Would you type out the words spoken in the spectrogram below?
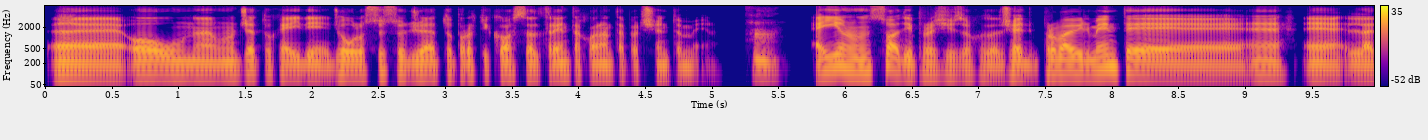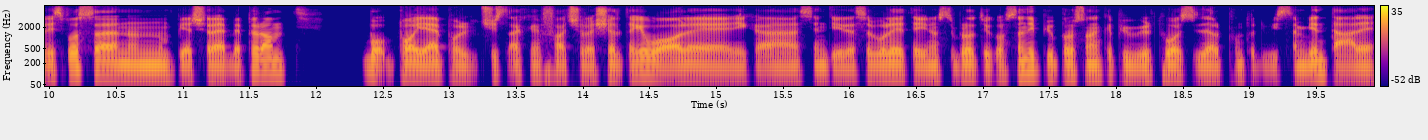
eh, o un, un, oggetto che hai dentro, o lo stesso oggetto però ti costa il 30-40% in meno. Mm. E io non so di preciso cosa, cioè probabilmente eh, eh, la risposta non, non piacerebbe, però boh, poi Apple ci sta che faccia le scelte che vuole e dica sentite se volete i nostri prodotti costano di più però sono anche più virtuosi dal punto di vista ambientale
